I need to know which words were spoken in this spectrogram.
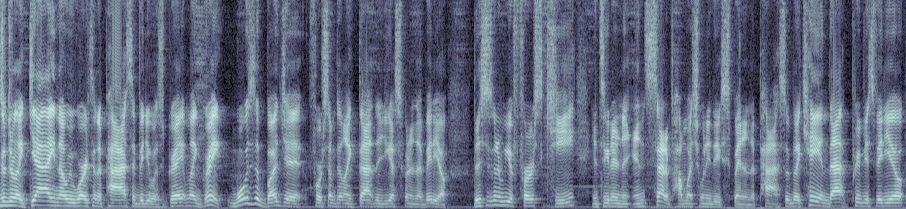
So they're like, yeah, you know, we worked in the past, the video was great. I'm like, great. What was the budget for something like that that you guys spent in that video? This is gonna be your first key into getting an insight of how much money they spent in the past. So be like, hey, in that previous video,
